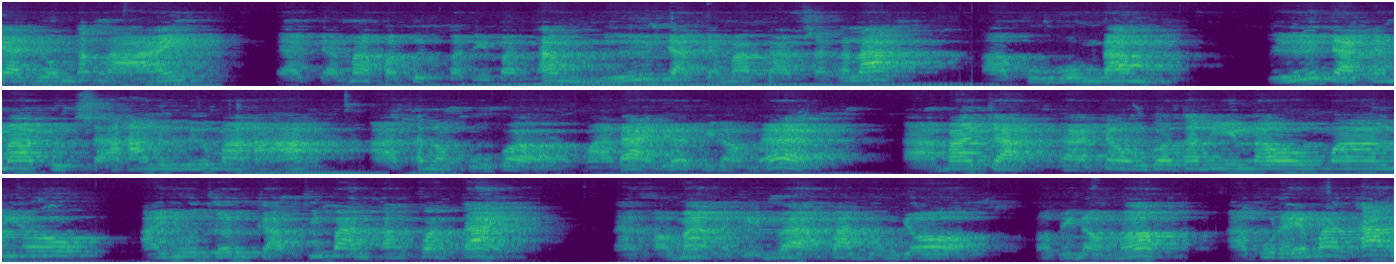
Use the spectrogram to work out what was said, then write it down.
ญาติโยมทั้งหลาย อยากจะมาประพฤติปฏิบัติธรรมหรืออยากจะมากราบสักการะอ่า ปู่องค์ดำหรืออยากจะมาปรึกษาหารือหรือมาหาท่านหลวงปู่ก็มาได้เด้อพี่น้องเด้อมาจากอ่าจังหวัดอุดรธานีเรามาเลี้ยวอายุเทินกลับที่บ้านพังกว้างใต้นะเขามาก็เห็นว่าบ้านดงยอเนาะพี่น้องเนาะผู้ใดมาทั้ง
